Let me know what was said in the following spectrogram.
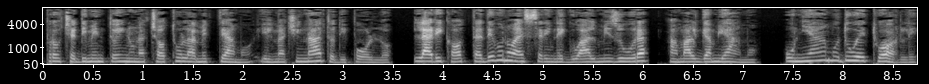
procedimento in una ciotola mettiamo il macinato di pollo, la ricotta devono essere in egual misura, amalgamiamo, uniamo due tuorli,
